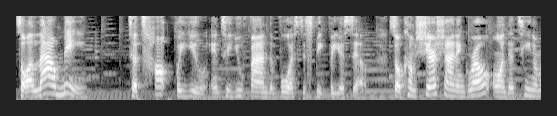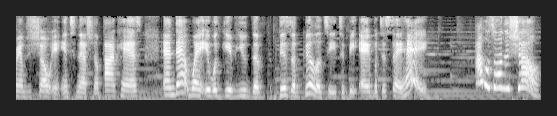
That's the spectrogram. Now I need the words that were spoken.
So allow me to talk for you until you find the voice to speak for yourself. So come share, shine, and grow on the Tina Ramsay Show and International Podcast. And that way it will give you the visibility to be able to say, hey, I was on the show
